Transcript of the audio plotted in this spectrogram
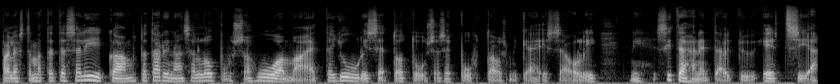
paljastamatta tässä liikaa, mutta tarinansa lopussa huomaa, että juuri se totuus ja se puhtaus, mikä heissä oli, niin sitä hänen täytyy etsiä.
